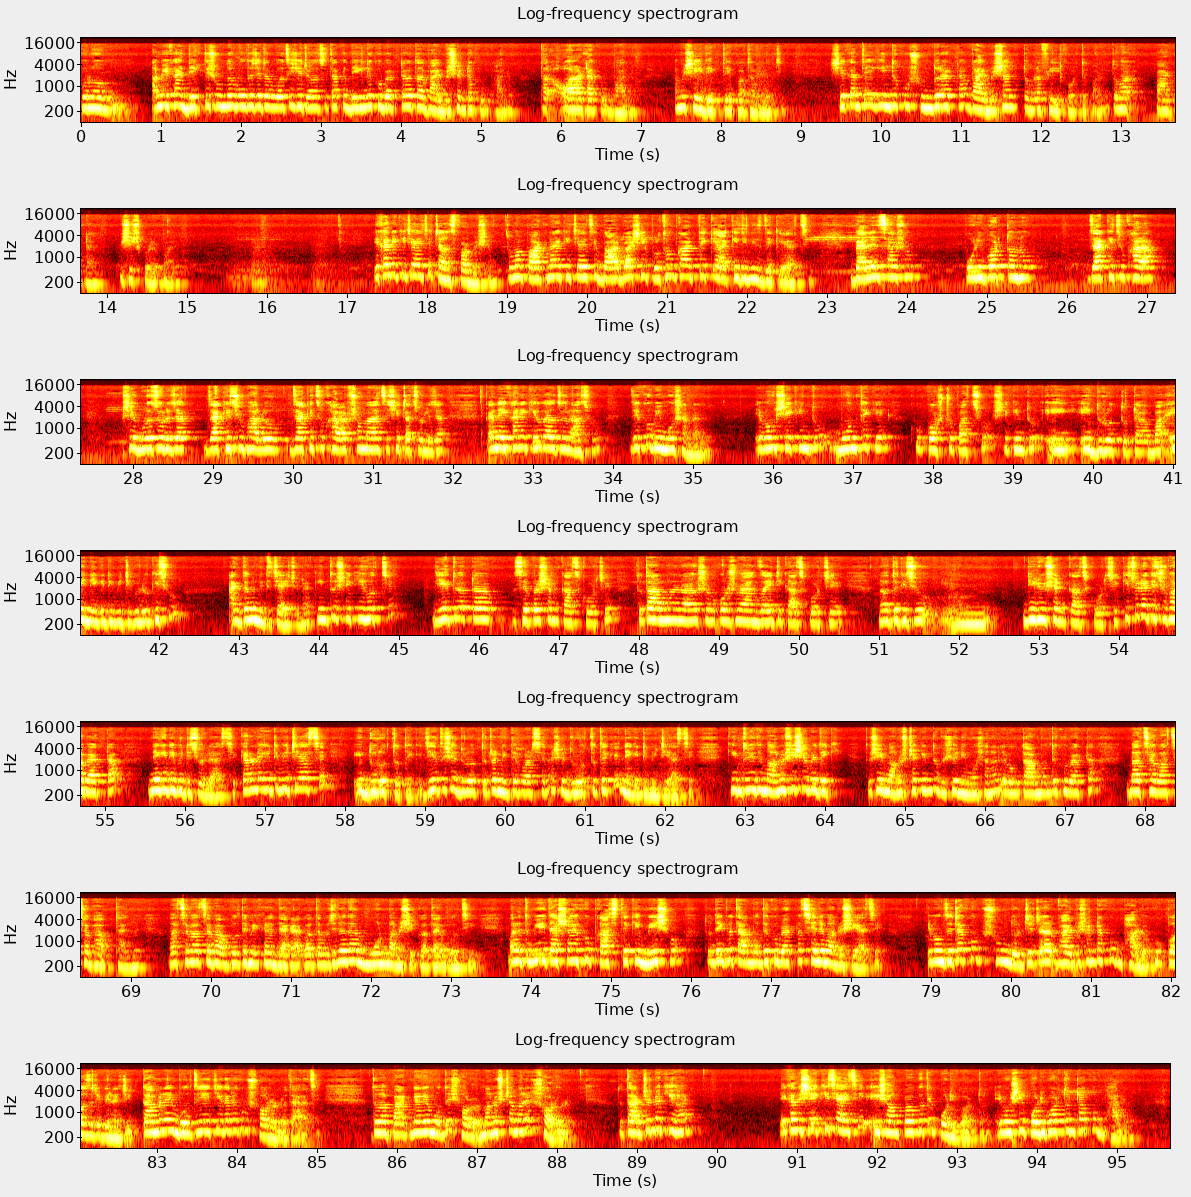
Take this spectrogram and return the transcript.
কোনো, আমি এখানে দেখতে সুন্দর বলতে যেটা বলছি সেটা হচ্ছে তাকে দেখলে খুব একটা তার ভাইব্রেশনটা খুব ভালো, তার অরাটা খুব ভালো। আমি সেই দেখতে কথা বলছি। সেখান থেকে কিন্তু খুব সুন্দর একটা ভাইব্রেশন তোমরা ফিল করতে পারো, তোমার পার্টনার, বিশেষ করে পারে। এখানে কি চাইছে? ট্রান্সফরমেশন তোমার পার্টনার কি চাইছে? বারবার সেই প্রথম কার্ড থেকে একই জিনিস দেখে যাচ্ছে। ব্যালেন্স আসুক, পরিবর্তন হোক, যা কিছু খারাপ সেগুলো চলে যাক, যা কিছু ভালো হোক, যা কিছু খারাপ সময় আছে সেটা চলে যাক। কারণ এখানে কেউ একজন আছো যে খুব ইমোশনাল এবং সে কিন্তু মন থেকে খুব কষ্ট পাচ্ছ, সে কিন্তু এই এই দূরত্বটা বা এই নেগেটিভিটিগুলো কিছু একদমই নিতে চাইছো না। কিন্তু সে কি হচ্ছে? যেহেতু একটা সেপারেশন কাজ করছে, তো তার মনে নয় সময় কোনো সময় অ্যাংজাইটি কাজ করছে, নয়তো কিছু ডিলিউশন কাজ করছে। কিছু না কিছুভাবে একটা নেগেটিভিটি চলে আসছে। কেন নেগেটিভিটি আসছে? এই দূরত্ব থেকে। যেহেতু সে দূরত্বটা নিতে পারছে না, সে দূরত্ব থেকে নেগেটিভিটি আসছে। কিন্তু যদি মানুষ হিসেবে দেখি, তো সেই মানুষটা কিন্তু ভীষণ ইমোশনাল এবং তার মধ্যে খুব একটা বাচ্চা বাচ্চা ভাব থাকবে। বাচ্চা বাচ্চা ভাব বলতে আমি এখানে দেখার কথা বলছি না, তার মন মানসিকতায় বলছি। মানে তুমি তার সঙ্গে খুব কাছ থেকে মেশো, তো দেখবে তার মধ্যে খুব একটা ছেলে মানুষই আছে। এবং যেটা খুব সুন্দর, যেটার ভাইব্রেশনটা খুব ভালো, খুব পজিটিভ এনার্জি তার মানে আমি বলতে চাইছি এখানে খুব সরলতা আছে। তোমার পার্টনারের মধ্যে সরল, মানুষটা মানে সরল। তো তার জন্য কি হয়? এখানে সে কি চাইছে? এই সম্পর্কতে পরিবর্তন। এবং সেই পরিবর্তনটা খুব ভালো।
